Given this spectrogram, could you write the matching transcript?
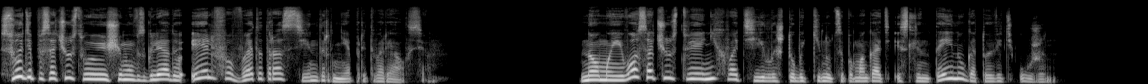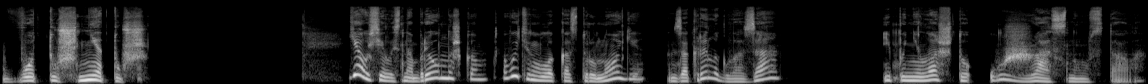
Судя по сочувствующему взгляду эльфа, в этот раз Синдер не притворялся. Но моего сочувствия не хватило, чтобы кинуться помогать Эслинтейну готовить ужин. Вот уж нет уж! Я уселась на бревнышко, вытянула к костру ноги, закрыла глаза и поняла, что ужасно устала.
